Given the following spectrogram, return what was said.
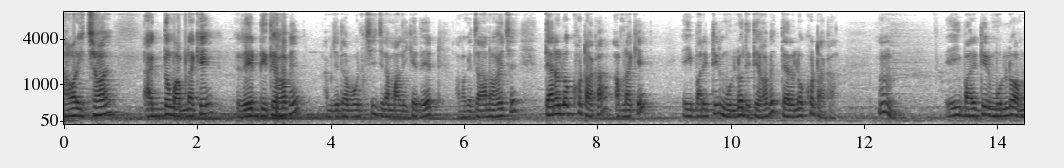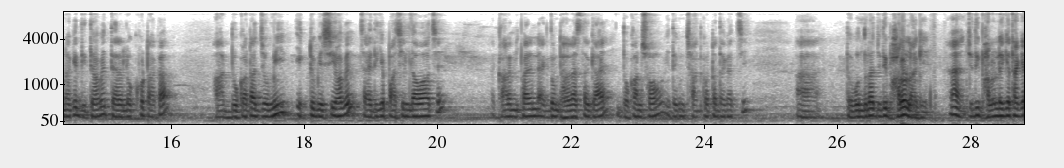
নেওয়ার ইচ্ছা হয়, একদম আপনাকে রেট দিতে হবে। আমি যেটা বলছি, যেটা মালিকের রেট আমাকে জানানো হয়েছে। তেরো লক্ষ টাকা আপনাকে এই বাড়িটির মূল্য দিতে হবে, তেরো লক্ষ টাকা। হুম? এই বাড়িটির মূল্য আপনাকে দিতে হবে তেরো লক্ষ টাকা। আর দু কাটা জমি একটু বেশি হবে, চারিদিকে পাঁচিল দেওয়া আছে। কারেন্ট ফারেন্ট একদম ঢালা রাস্তার গায়ে, দোকান সহ, এই দেখুন ছাদ ঘরটা দেখাচ্ছি। তো বন্ধুরা, যদি ভালো লাগে হ্যাঁ যদি ভালো লেগে থাকে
